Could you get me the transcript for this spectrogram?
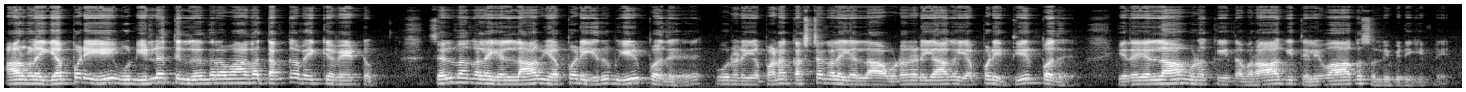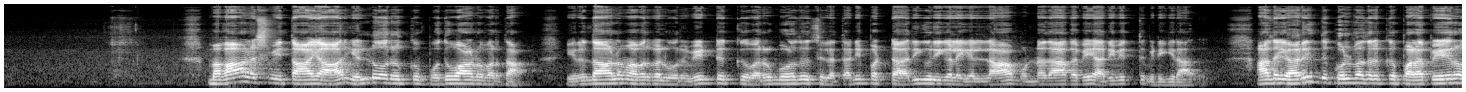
அவர்களை எப்படி உன் இல்லத்தில் நிரந்தரமாக தங்க வைக்க வேண்டும்? செல்வங்களை எல்லாம் எப்படி இரு ஈர்ப்பது? உன்னுடைய பண கஷ்டங்களை எல்லாம் உடனடியாக எப்படி தீர்ப்பது? இதையெல்லாம் உனக்கு இந்த வராகி தெளிவாக சொல்லிவிடுகின்றேன் மகாலட்சுமி தாயார் எல்லோருக்கும் பொதுவானவர் தான் இருந்தாலும் அவர்கள் ஒரு வீட்டுக்கு வரும்போது சில தனிப்பட்ட அறிகுறிகளை எல்லாம் முன்னதாகவே அறிவித்து விடுகிறார்கள். அதை அறிந்து கொள்வதற்கு பல பேரோ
